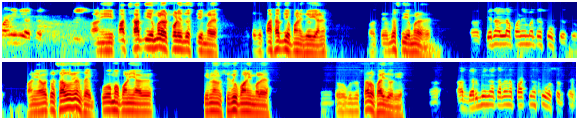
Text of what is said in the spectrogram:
પાણીની અછત પાણી પાંચ સાત દિવસ મળે અઠવાડિયે દસ દિવસ મળે. તો પાંચ સાત દિવસ પાણી જોઈએ આને. અત્યારે દસ દિવસ મળે છે. કેનાલના પાણી માટે શું કહેશો? પાણી આવે તો સારું છે ને સાહેબ. કૂવામાં પાણી આવે કિનાનું સીધું પાણી મળે. તો બધો સારો ફાયદો રહે. આ ગરમીના કારણે પાકને શું અસર થાય?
